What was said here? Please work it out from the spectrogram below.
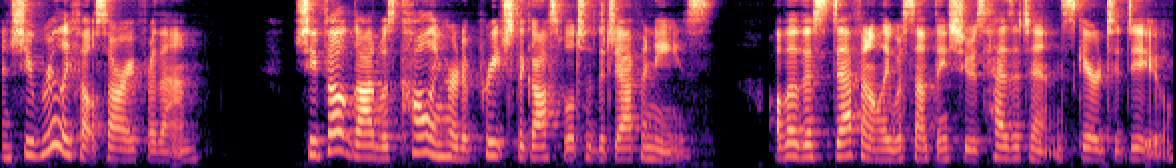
and she really felt sorry for them. She felt God was calling her to preach the gospel to the Japanese, although this definitely was something she was hesitant and scared to do.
